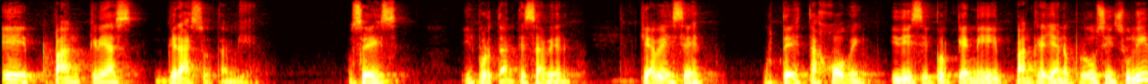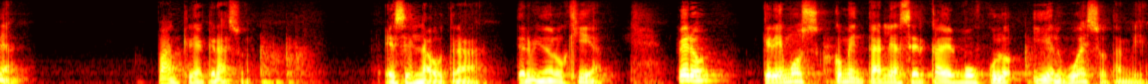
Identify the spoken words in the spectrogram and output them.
eh, páncreas graso también. Entonces, es importante saber que a veces usted está joven y dice, ¿por qué mi páncreas ya no produce insulina? Páncreas graso. Esa es la otra terminología. Pero queremos comentarle acerca del músculo y el hueso también.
